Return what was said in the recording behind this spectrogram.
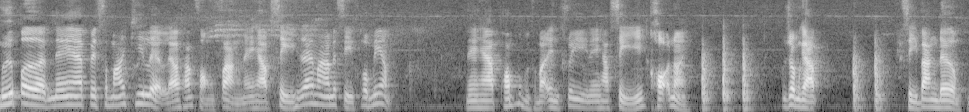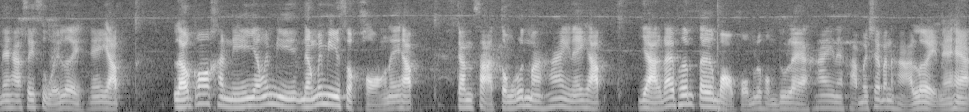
มือเปิดนะฮะเป็นสมาร์ทคีย์เลสแล้วทั้งสองฝั่งนะครับสีที่ได้มาเป็นสีโครเมียม นะครับพร้อมปุ่ม Smart Entry นะครับสีเคาะหน่อยผู้ชมครับสีบางเดิมนะฮะสวยๆเลยนะครับแล้วก็คันนี้ยังไม่มียังไม่มีส่วนของนะครับกันศาสตร์ตรงรุ่นมาให้นะครับอยากได้เพิ่มเติมบอกผมหรือผมดูแลให้นะครับไม่ใช่ปัญหาเลยนะฮะ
